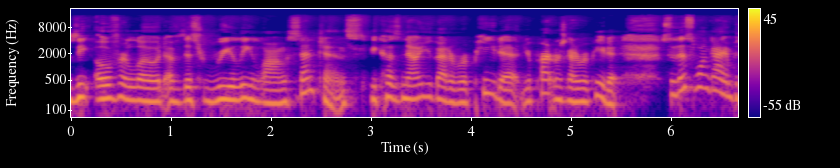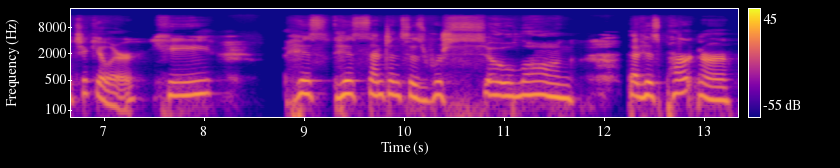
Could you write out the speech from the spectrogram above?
the overload of this really long sentence because now you got to repeat it your partner's got to repeat it. So this one guy in particular he his his sentences were so long that his partner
